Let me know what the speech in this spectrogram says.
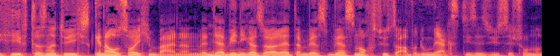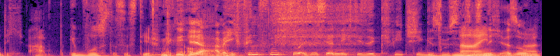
hilft das natürlich genau solchen Weinen. Wenn der weniger Säure hat, dann wäre es noch süßer, aber du merkst diese Süße schon und ich habe gewusst, dass es dir schmeckt. auch. Ja. Aber ich finde es nicht so, es ist ja nicht diese quietschige Süße. Nein, nicht, also, nein.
